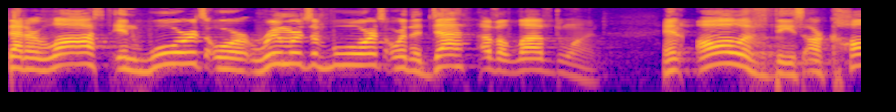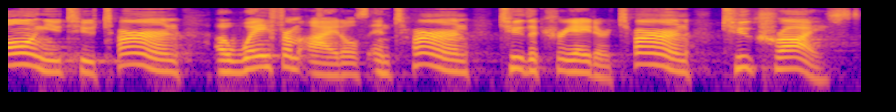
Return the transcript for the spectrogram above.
that are lost, in wars or rumors of wars, or the death of a loved one. And all of these are calling you to turn away from idols and turn to the Creator, turn to Christ,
